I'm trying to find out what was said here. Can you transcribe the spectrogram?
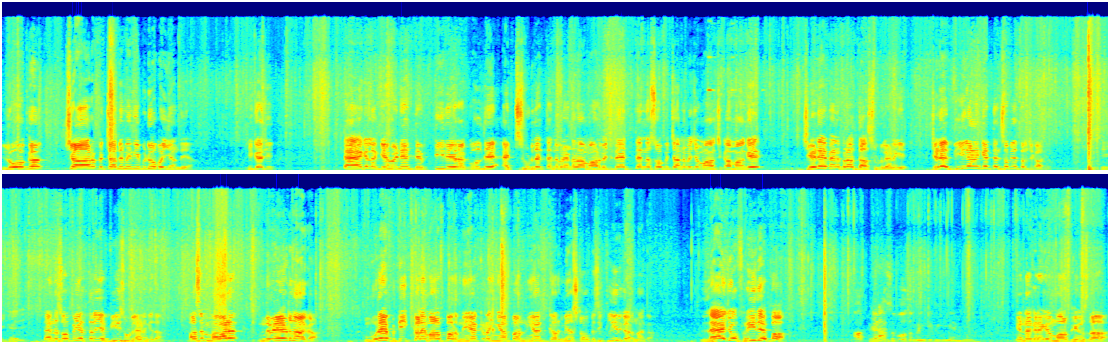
ਲੋਕ 495 ਦੀ ਵੀਡੀਓ ਪਾਈ ਜਾਂਦੇ ਆ। ਠੀਕ ਹੈ ਜੀ? ਟੈਗ ਲੱਗੇ ਹੋਏ ਨੇ ਦਿਵਤੀ ਦੇ ਰਕੁਲ ਦੇ ਐਚ ਸੂਟ ਦੇ ਤਿੰਨ ਬ੍ਰਾਂਡ ਦਾ ਮਾਲ ਵੇਚਦੇ ਆ 395 ਚ ਮਾਲ ਚਕਾਵਾਂਗੇ। ਜਿਹੜੇ ਭੈਣ ਭਰਾ 10 ਸੂਟ ਲੈਣਗੇ ਜਿਹੜੇ 20 ਲੈਣਗੇ 375 ਚਕਾ ਦਿਓ। ਠੀਕ ਹੈ ਜੀ। 375 ਜੇ 20 ਸੂਟ ਲੈਣਗੇ ਤਾਂ। ਬਸ ਮਾਲ ਨਵੇੜਨਾਗਾ ਮੂਰੇ ਬੁਟੀਕ ਵਾਲੇ ਮਾਲ ਭਰਨੇ ਆ ਕਢਾਈਆਂ ਭਰਨੀਆਂ ਗਰਮੀਆਂ ਸਟਾਕ ਅਸੀਂ ਕਲੀਅਰ ਕਰਨਾਗਾ। ਲੈ ਜੋ ਫ੍ਰੀ ਦੇ ਪਾ ਆ ਫੇਮਸ ਬਹੁਤ ਮਹਿੰਗੀ ਵਿਕੀ ਜਾਂਦੀ ਹੈ। ਕਿੰਨਾ ਕਰੇਗਾ ਮਾਲ ਫੇਮਸ ਦਾ?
